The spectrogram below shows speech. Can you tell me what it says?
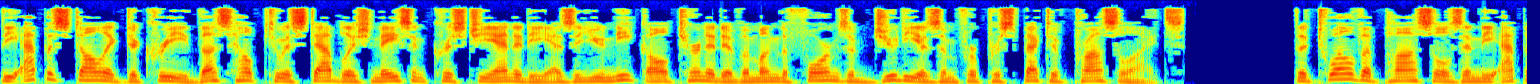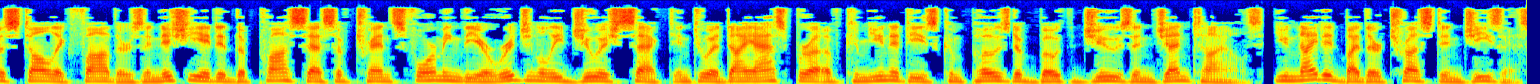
The apostolic decree thus helped to establish nascent Christianity as a unique alternative among the forms of Judaism for prospective proselytes. The Twelve Apostles and the Apostolic Fathers initiated the process of transforming the originally Jewish sect into a diaspora of communities composed of both Jews and Gentiles, united by their trust in Jesus.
